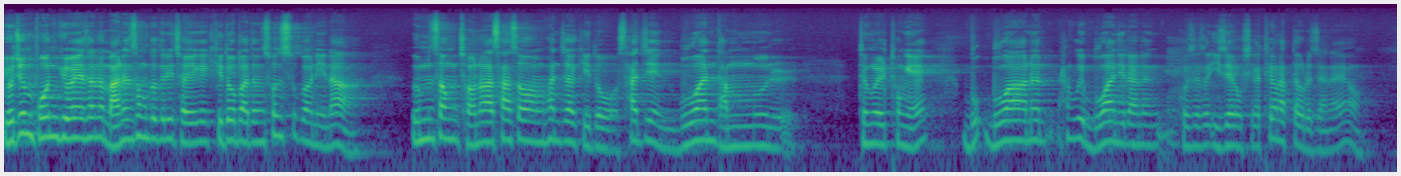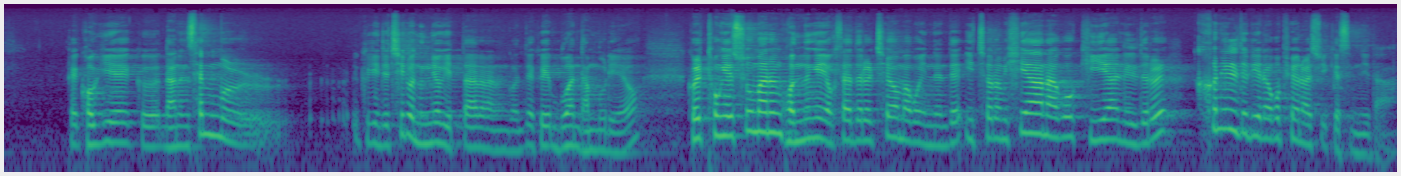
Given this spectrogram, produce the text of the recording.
요즘 본 교회에서는 많은 성도들이 저에게 기도받은 손수건이나 음성 전화 사서원 환자 기도, 사진, 무한 단물 등을 통해 무, 무한은 한국의 무한이라는 곳에서 이재록 씨가 태어났다 그러잖아요. 그 거기에 그 나는 샘물 그게 이제 치료 능력이 있다라는 건데 그게 무한 단물이에요. 그걸 통해 수많은 권능의 역사들을 체험하고 있는데 이처럼 희한하고 기이한 일들을 큰 일들이라고 표현할 수 있겠습니다.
